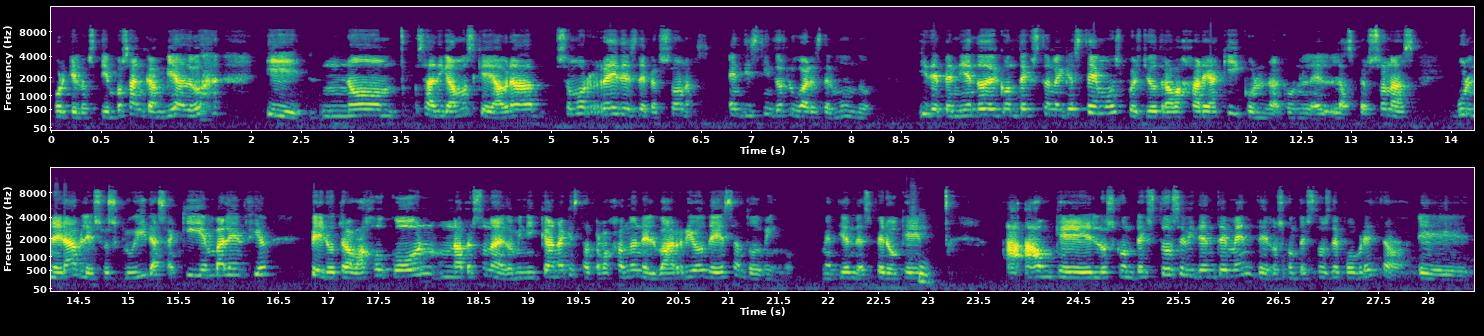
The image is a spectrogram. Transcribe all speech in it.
porque los tiempos han cambiado y no, o sea, digamos que ahora somos redes de personas en distintos lugares del mundo. Y dependiendo del contexto en el que estemos, pues yo trabajaré aquí con, la- con las personas vulnerables o excluidas aquí en Valencia, pero trabajo con una persona de Dominicana que está trabajando en el barrio de Santo Domingo. ¿Me entiendes? Pero que Sí. a- aunque los contextos, evidentemente, los contextos de pobreza, eh,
